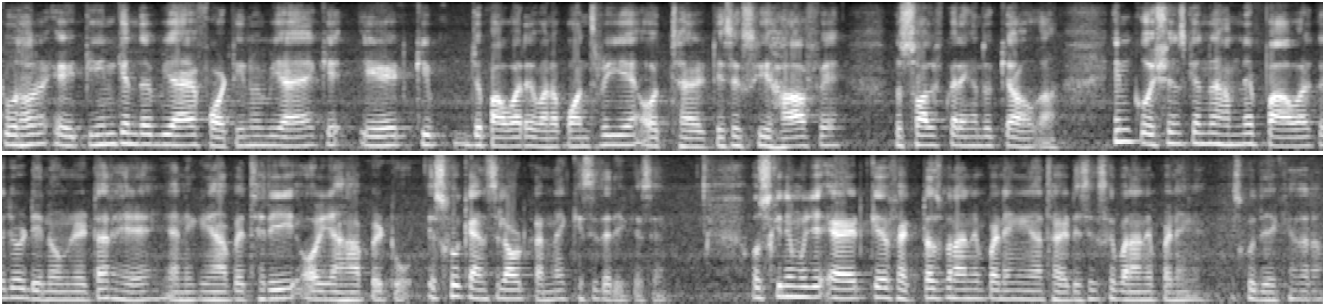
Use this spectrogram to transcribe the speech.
2018 के अंदर भी आया 14 में भी आया कि 8 की जो पावर है वन अपॉइंट थ्री है और 36 की हाफ़ है। तो सॉल्व करेंगे तो क्या होगा? इन क्वेश्चंस के अंदर हमने पावर का जो डिनोमिनेटर है, यानी कि यहाँ पे थ्री और यहाँ पे टू इसको कैंसिल आउट करना है किसी तरीके से। उसके लिए मुझे ऐड के फैक्टर्स बनाने पड़ेंगे या थर्टी सिक्स के बनाने पड़ेंगे। इसको देखें ज़रा।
